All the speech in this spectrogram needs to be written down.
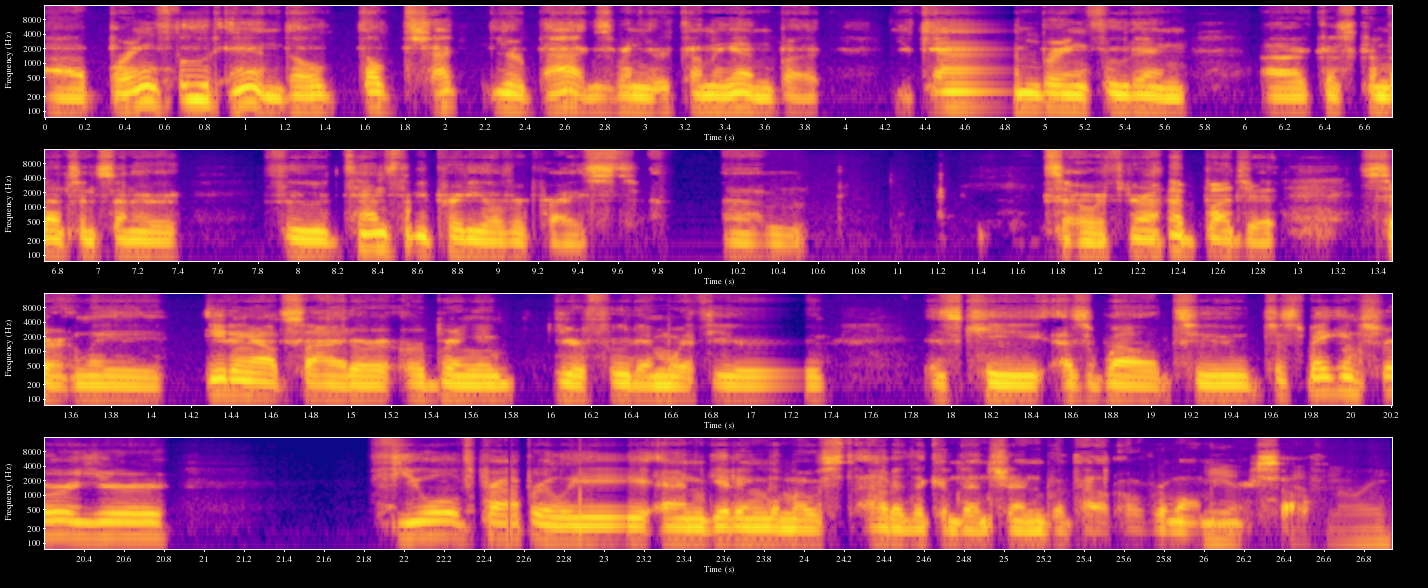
uh, bring food in. They'll they'll check your bags when you're coming in, but you can bring food in because uh, convention center food tends to be pretty overpriced. Um, so if you're on a budget, certainly eating outside or, or bringing your food in with you is key as well to just making sure you're fueled properly and getting the most out of the convention without overwhelming yeah, yourself. Definitely.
